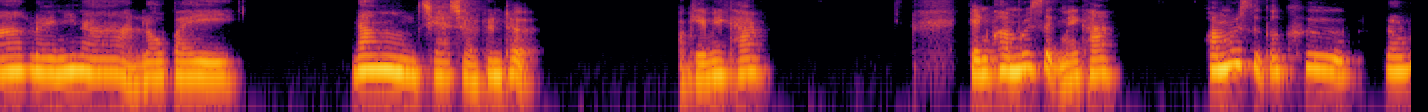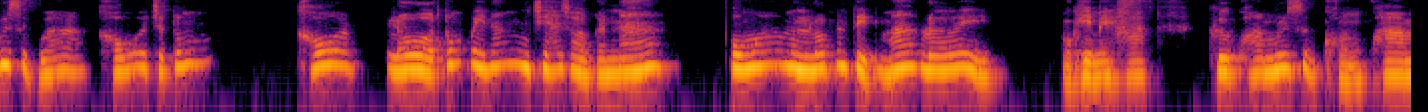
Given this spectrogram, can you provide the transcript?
มากเลยนี่นา เราไปนั่งเชียร์เฉยกันเถอะ โอเคไหมคะ เห็นความรู้สึกไหมคะ ความรู้สึกก็คือ เรารู้สึกว่าเขาจะต้องเขาเราต้องไปนั่งแช่จอดกันนะ เพราะว่ามันรถมันติดมากเลย โอเคไหมคะ คือความรู้สึกของความ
